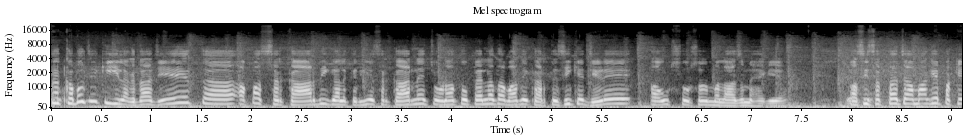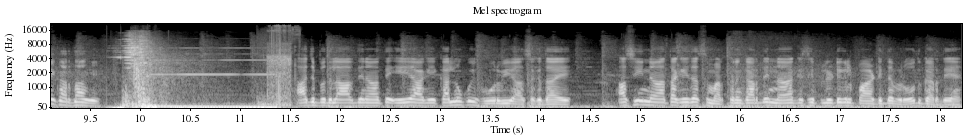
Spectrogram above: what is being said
ਤਾਂ ਜੀ, ਕੀ ਲੱਗਦਾ ਜੇ ਤਾਂ ਆਪਾਂ ਸਰਕਾਰ ਦੀ ਗੱਲ ਕਰੀਏ, ਸਰਕਾਰ ਨੇ ਚੋਣਾਂ ਤੋਂ ਪਹਿਲਾਂ ਤਾਂ ਵਾਅਦੇ ਕਰਤੇ ਸੀ ਕਿ ਜਿਹੜੇ ਆਊਟਸੋਰਸਰ ਮੁਲਾਜ਼ਮ ਹੈਗੇ ਆ, ਅਸੀਂ ਸੱਤਾ ਚਾਵਾਂਗੇ ਪੱਕੇ ਕਰ ਦਾਂਗੇ। ਅੱਜ ਬਦਲਾਵ ਦੇ ਨਾਂ ਤੇ ਇਹ ਆ ਗਏ ਕੱਲ ਨੂੰ ਕੋਈ ਹੋਰ ਵੀ ਆ ਸਕਦਾ ਏ। ਅਸੀਂ ਨਾ ਤਾਂ ਕਿਸੇ ਦਾ ਸਮਰਥਨ ਕਰਦੇ, ਨਾ ਕਿਸੇ ਪੋਲੀਟੀਕਲ ਪਾਰਟੀ ਦਾ ਵਿਰੋਧ ਕਰਦੇ ਆਂ।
